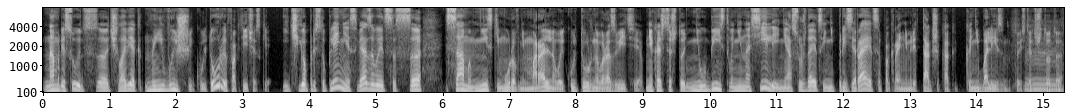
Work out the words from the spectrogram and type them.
нам рисуется человек наивысшей культуры, фактически, и чье преступление связывается с самым низким уровнем морального и культурного развития. Мне кажется, что ни убийство, ни насилие не осуждается и не презирается, по крайней мере, так же, как и каннибализм. То есть это что-то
